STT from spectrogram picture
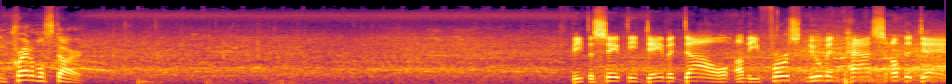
Incredible start. Beat the safety David Dow on the first Newman pass of the day.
